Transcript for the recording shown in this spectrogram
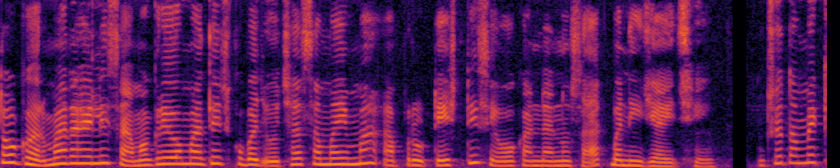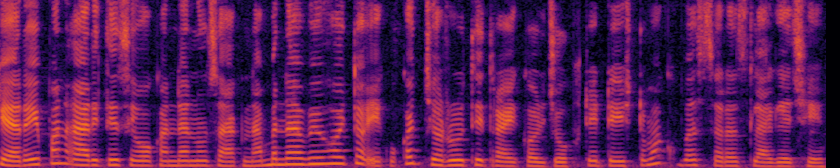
તો ઘરમાં રહેલી સામગ્રીઓમાંથી જ ખૂબ જ ઓછા સમયમાં આપણું ટેસ્ટી સેવોકાંડાનું શાક બની જાય છે. જો તમે ક્યારેય પણ આ રીતે સેવોકાંડાનું શાક ના બનાવ્યું હોય તો એક વખત જરૂરથી ટ્રાય કરજો. તે ટેસ્ટમાં ખૂબ જ સરસ લાગે છે.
